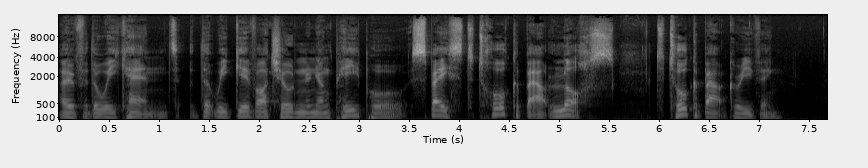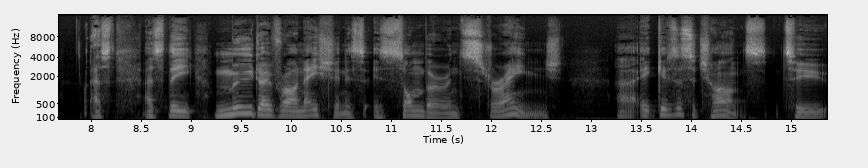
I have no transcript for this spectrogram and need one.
over the weekend, that we give our children and young people space to talk about loss, to talk about grieving. As, as the mood over our nation is, is somber and strange, uh, it gives us a chance to,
